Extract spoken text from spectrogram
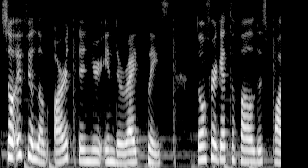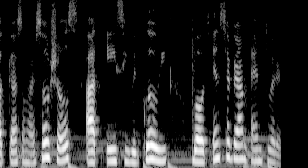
So if you love art, then you're in the right place. Don't forget to follow this podcast on our socials at AC with Chloe, both Instagram and Twitter.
